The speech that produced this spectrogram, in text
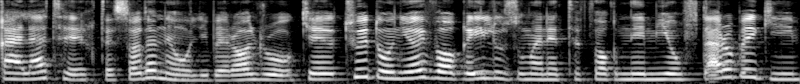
غلط اقتصاد نئولیبرال رو که توی دنیای واقعی لزوما اتفاق نمیافته رو بگیم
